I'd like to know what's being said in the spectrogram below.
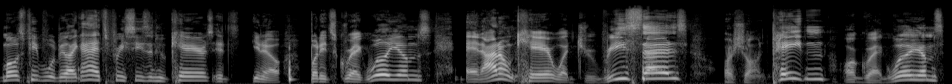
most people would be like, ah, it's preseason, who cares? It's, you know, but it's Gregg Williams, and I don't care what Drew Brees says or Sean Payton or Gregg Williams.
